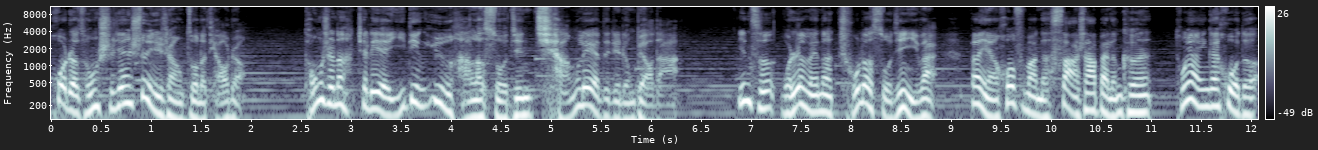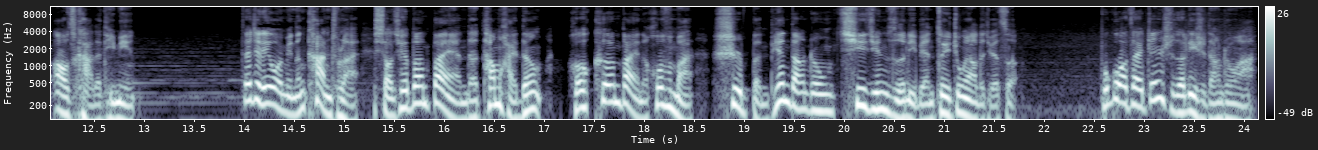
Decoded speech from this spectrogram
或者从时间顺序上做了调整。同时呢，这里也一定蕴含了索金强烈的这种表达。因此，我认为呢，除了索金以外，扮演霍夫曼的萨沙·拜伦科恩同样应该获得奥斯卡的提名。在这里，我们也能看出来，小雀斑扮演的汤姆·海登和科恩扮演的霍夫曼是本片当中七君子里边最重要的角色。不过，在真实的历史当中啊，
